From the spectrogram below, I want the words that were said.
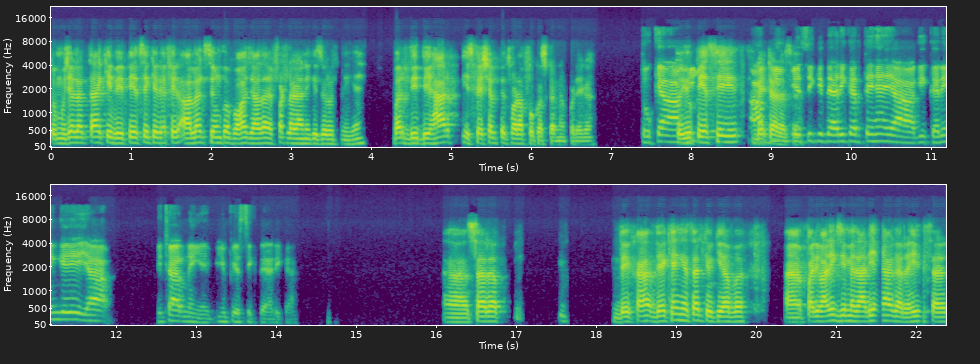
तो मुझे लगता है कि बीपीएससी के लिए फिर अलग से उनको बहुत ज़्यादा एफर्ट लगाने की ज़रूरत नहीं है पर बिहार स्पेशल पे थोड़ा फोकस करना पड़ेगा। तो क्या तो यूपीएससी बेटर है यूपीएससी की तैयारी करते हैं या आगे करेंगे या विचार नहीं है यूपीएससी की तैयारी का? आ, सर अब देखा देखेंगे सर क्योंकि अब पारिवारिक जिम्मेदारियाँ अगर रही सर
